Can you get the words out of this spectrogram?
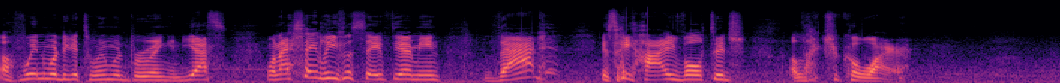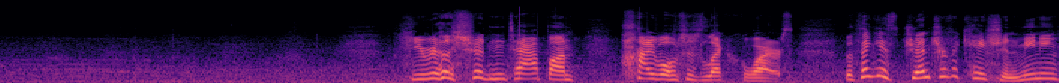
of Wynwood to get to Wynwood Brewing. And yes, when I say leave the safety, I mean that is a high voltage electrical wire. You really shouldn't tap on high voltage electrical wires. The thing is gentrification, meaning,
